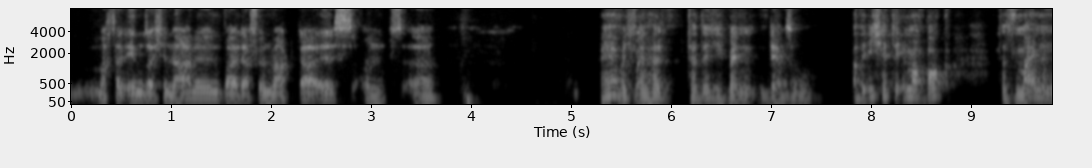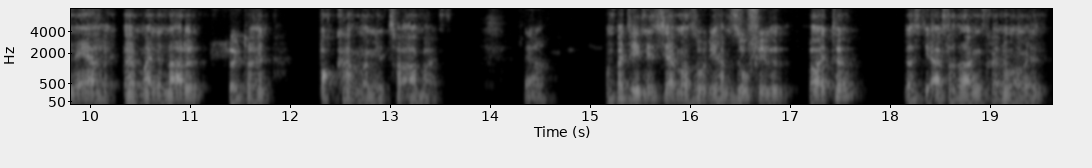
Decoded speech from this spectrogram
macht dann eben solche Nadeln, weil dafür ein Markt da ist und äh, ja, aber ich meine halt tatsächlich, wenn der so. Also ich hätte immer Bock, dass meine Näher, äh, meine Nadelflöterin Bock haben, bei mir zu arbeiten. Ja, Und bei denen ist es ja immer so, die haben so viele Leute, dass die einfach sagen können, hör mal, wenn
